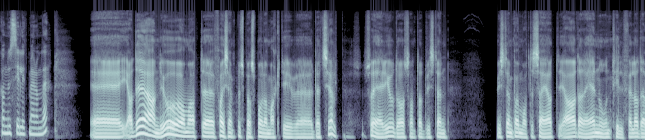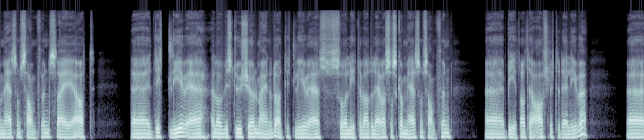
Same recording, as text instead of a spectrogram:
Kan du si litt mer om det? Eh, ja, det handler jo om at eh, for eksempel spørsmålet om aktiv eh, dødshjelp, så er det jo da sånn at hvis den hvis en på en måte sier at ja, det er noen tilfeller der vi som samfunn sier at eh, ditt liv er Eller hvis du sjøl mener da at ditt liv er så lite verdt å leve, så skal vi som samfunn eh, bidra til å avslutte det livet. Eh,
